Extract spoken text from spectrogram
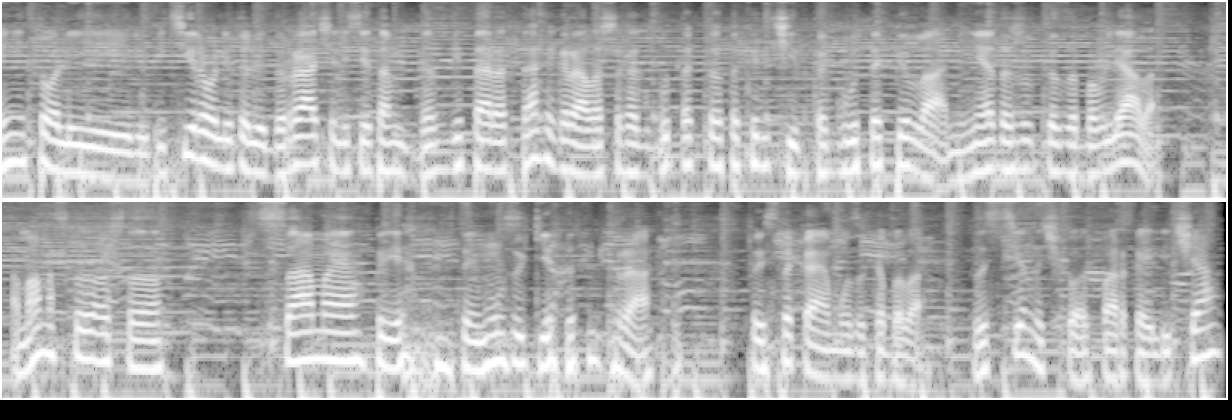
и не то ли репетировали, то ли дурачились, и там гитара так играла, что как будто кто-то кричит, как будто пила. Меня это жутко забавляло. А мама сказала, что самое приятное этой музыке это тракт. То есть такая музыка была. За стеночку от парка Ильича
